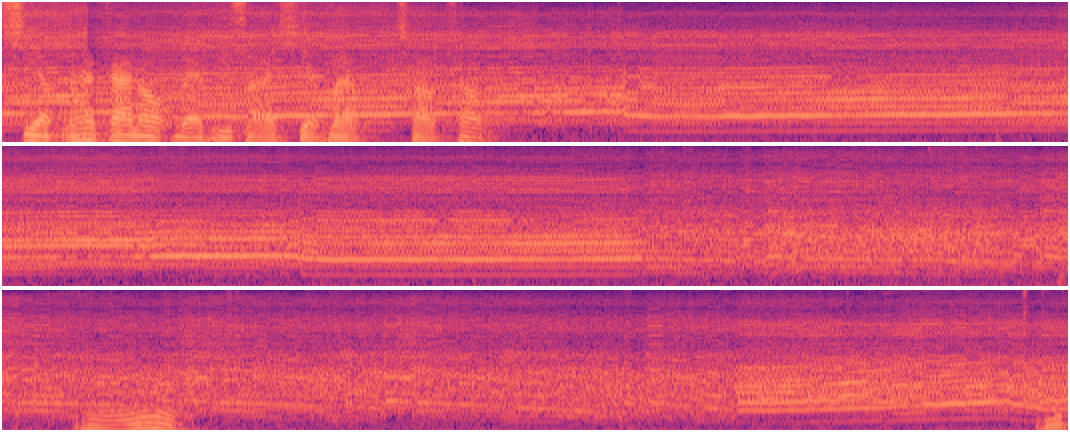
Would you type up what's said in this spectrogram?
เฉียบนะฮะ การออกแบบดีไซน์เฉียบมาก ชอบชอบ อืมหลุดโ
